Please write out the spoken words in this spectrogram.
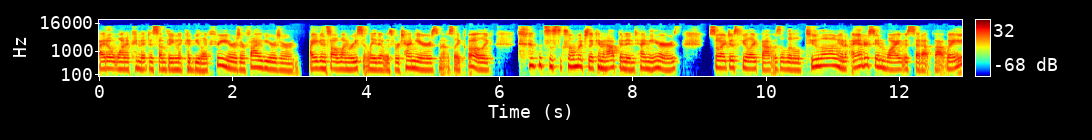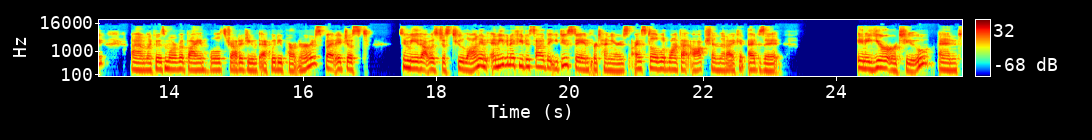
I don't want to commit to something that could be like three years or five years. Or I even saw one recently that was for 10 years. And I was like, oh, like it's so much that can happen in 10 years. So I just feel like that was a little too long. And I understand why it was set up that way. Um, like it was more of a buy and hold strategy with equity partners, but it just, to me, that was just too long. And, and even if you decide that you do stay in for 10 years, I still would want that option that I could exit in a year or two and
